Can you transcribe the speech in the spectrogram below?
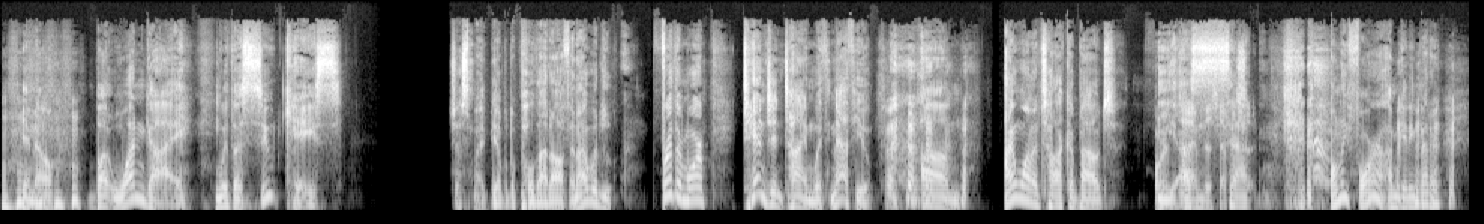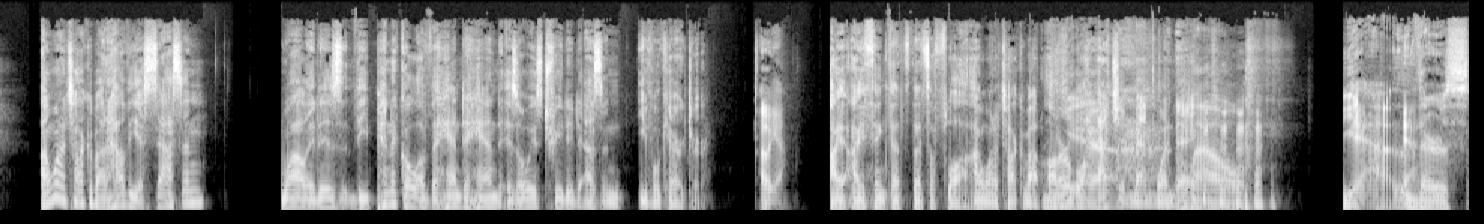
you know. but one guy with a suitcase just might be able to pull that off. And I would, furthermore, tangent time with Matthew. Um, I want to talk about Fourth the time this assa- episode. Only four. I'm getting better. I want to talk about how the assassin, while it is the pinnacle of the hand to hand, is always treated as an evil character. Oh yeah. I, I think that's that's a flaw. I want to talk about honorable Yeah. hatchet men one day. Well, yeah, there's.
